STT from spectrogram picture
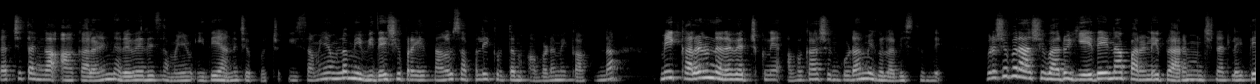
ఖచ్చితంగా ఆ కళని నెరవేరే సమయం ఇదే అని చెప్పొచ్చు. ఈ సమయంలో మీ విదేశీ ప్రయత్నాలు సఫలీకృతం అవ్వడమే కాకుండా మీ కళను నెరవేర్చుకునే అవకాశం కూడా మీకు లభిస్తుంది. వృషభ రాశి వారు ఏదైనా పనిని ప్రారంభించినట్లయితే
